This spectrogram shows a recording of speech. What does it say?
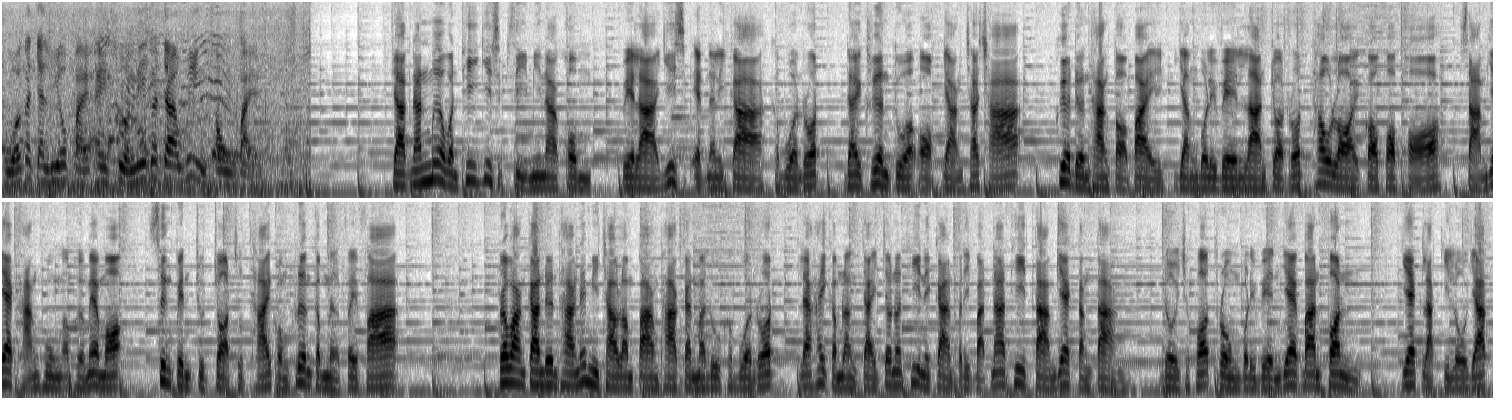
หัวก็จะเลี้ยวไปไอส่วนนี้ก็จะวิ่งตรงไป จากนั้นเมื่อวันที่ 24 มีนาคม เวลา 21 นาฬิกาขบวนรถได้เคลื่อนตัวออกอย่างช้าๆ เพื่อเดินทางต่อไปยังบริเวณลานจอดรถเท่าลอยกฟผสามแยกหางหุงอำเภอแม่เมาะ ซึ่งเป็นจุดจอดสุดท้ายของเครื่องกำเนิดไฟฟ้า ระหว่างการเดินทางได้มีชาวลำปางพากันมาดูขบวนรถ และให้กำลังใจเจ้าหน้าที่ในการปฏิบัติหน้าที่ตามแยกต่างๆ โดยเฉพาะตรงบริเวณแยกบ้านฟ่อน แยกหลักกิโลยักษ์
